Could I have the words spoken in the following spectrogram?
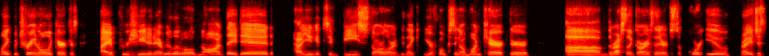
like betraying all the characters. I appreciated every little nod they did how you get to be Star Lord. Like you're focusing on one character. Um, the rest of the guardians are there to support you, right? It's just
